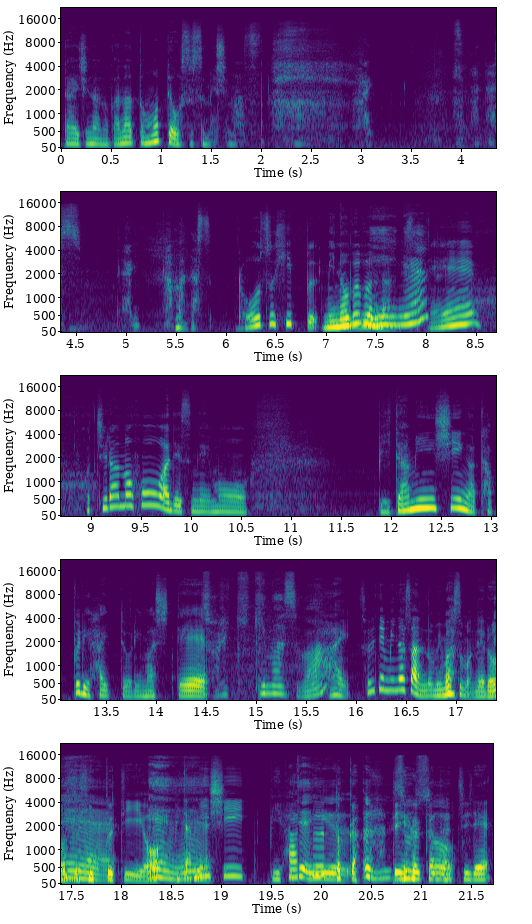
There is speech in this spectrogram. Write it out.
大事なのかなと思ってお勧めします。はい、浜ナスはい、ハマナスローズヒップ実の部分なんですね。こちらの方はですねもうビタミン C がたっぷり入っておりましてそれ聞きますわ。はい、それで皆さん飲みますもんね。ローズヒップティーを、ええ。ビタミン C 美っていう。白とかうんっていう。形で。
